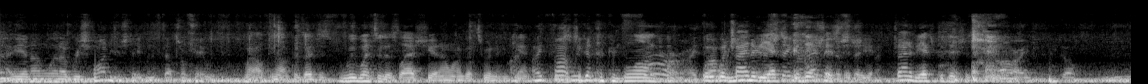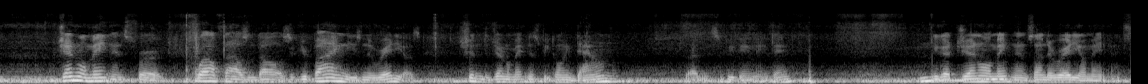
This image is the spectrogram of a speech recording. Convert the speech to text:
Uh, and I'm gonna respond to your statement if that's okay with you. Well, no, because I just, we went through this last year, and I don't want to go through it again. I thought we got to confer. Long- I We're, we're when trying to be made a statement, I made a expeditious this year. Trying to be expeditious. All right, go. General maintenance for twelve thousand dollars, if you're buying these new radios, shouldn't the general maintenance be going down rather than be being maintained? You got general maintenance under radio maintenance,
